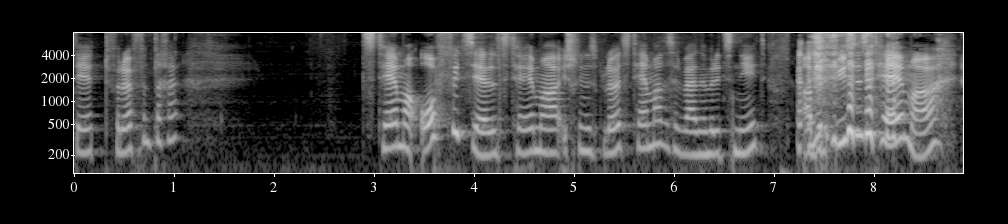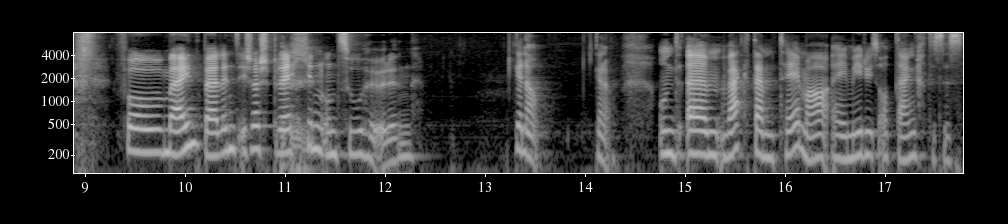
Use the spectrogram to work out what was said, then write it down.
dort veröffentlichen. Das Thema offiziell, das Thema ist ein kleines blödes Thema, das erwähnen wir jetzt nicht. Aber unser Thema von Mind Balance ist ja Sprechen und Zuhören. Genau. genau. Und ähm, wegen diesem Thema haben wir uns auch gedacht, dass es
